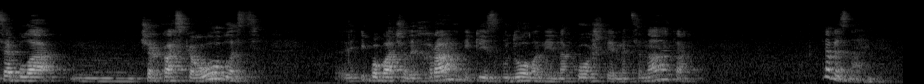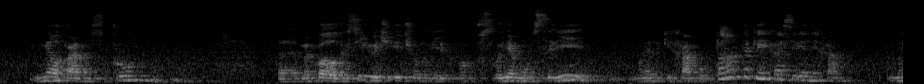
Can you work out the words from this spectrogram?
Це була Черкаська область, і побачили храм, який збудований на кошти мецената. Та ви знаєте, Мила Павлівна Супрун, Микола Олексійович і чоловік в своєму селі, вони такий храм був, там такий красивенний храм. Ми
